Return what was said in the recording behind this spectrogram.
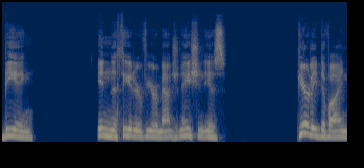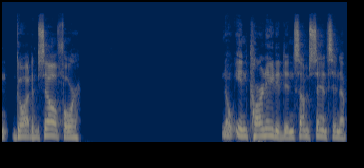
being in the theater of your imagination is purely divine God Himself, or you know, incarnated in some sense in a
